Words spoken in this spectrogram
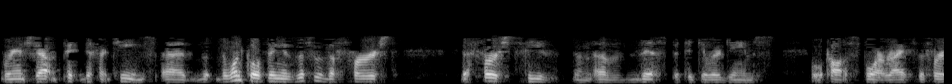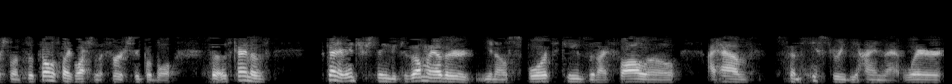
branched out and picked different teams. Uh, the, the one cool thing is this is the first the first season of this particular game's we'll call it a sport, right? It's the first one, so it's almost like watching the first Super Bowl. So it was kind of it's kind of interesting because all my other, you know, sports teams that I follow, I have some history behind that where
